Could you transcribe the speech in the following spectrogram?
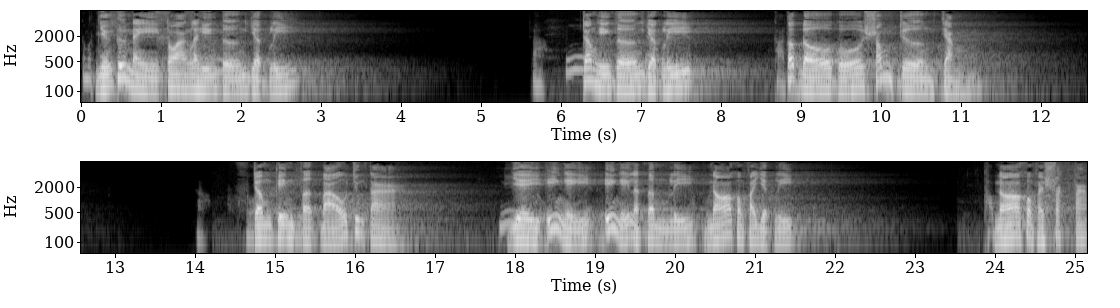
Những thứ này toàn là hiện tượng vật lý. Trong hiện tượng vật lý, tốc độ của sóng trường chậm. Trong kinh phật bảo chúng ta, về ý nghĩ ý nghĩ là tâm lý, nó không phải vật lý. Nó không phải sắc pháp.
